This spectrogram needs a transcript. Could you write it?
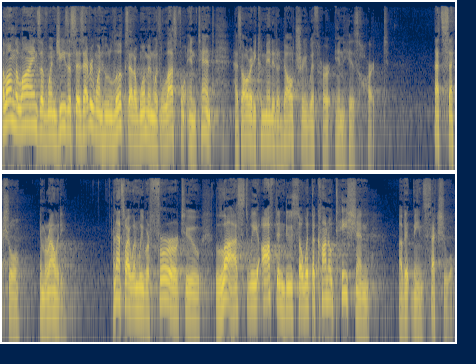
Along the lines of when Jesus says, Everyone who looks at a woman with lustful intent has already committed adultery with her in his heart. That's sexual immorality. And that's why when we refer to lust, we often do so with the connotation of it being sexual.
